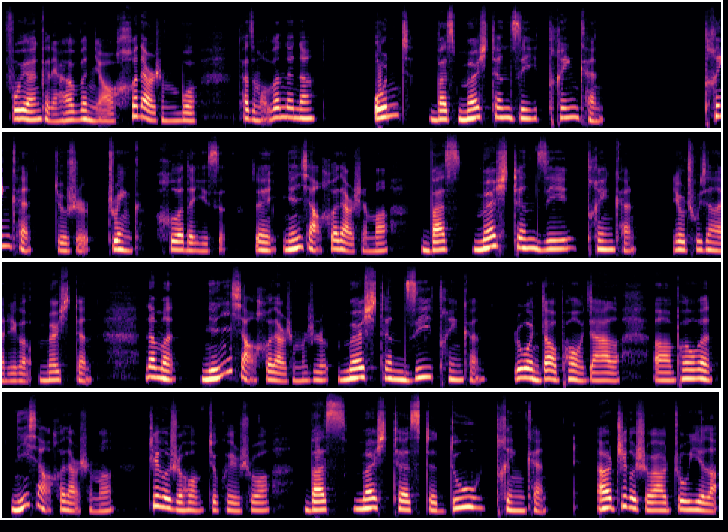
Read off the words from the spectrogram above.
服务员肯定还会问你要喝点什么不？他怎么问的呢？Und was möchten Sie trinken？Trinken。就是 drink 喝的意思，所以您想喝点什么？Was möchten Sie trinken？又出现了这个 möchten。那么您想喝点什么是 möchten Sie trinken？如果你到朋友家了，呃，朋友问你想喝点什么，这个时候就可以说 Was möchtest du trinken？然后这个时候要注意了，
